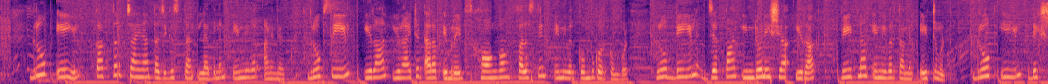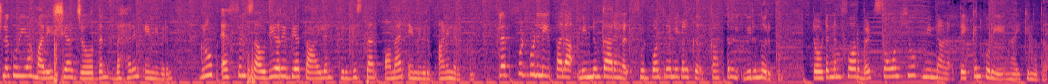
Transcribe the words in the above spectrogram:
ഗ്രൂപ്പ് എയിൽ ഖത്തർ ചൈന തജിക്കിസ്ഥാൻ ലബനൻ എന്നിവർ അണിനിരക്കും. ഗ്രൂപ്പ് സിയിൽ Iran United Arab Emirates Hong Kong ഫലസ്തീൻ എന്നിവർ കൊമ്പുകോർക്കുമ്പോൾ ഗ്രൂപ്പ് ഡിയിൽ ജപ്പാൻ ഇന്തോനേഷ്യ ഇറാഖ് വിയറ്റ്നാം എന്നിവർ തമ്മിൽ ഏറ്റുമുട്ടും. ഗ്രൂപ്പ് ഇയിൽ ദക്ഷിണ കൊറിയ മലേഷ്യ ജോർദൻ ബഹ്റിൻ എന്നിവരും ഗ്രൂപ്പ് എഫിൽ Saudi Arabia Thailand Kyrgyzstan Oman എന്നിവരും അണിനിരക്കും. ക്ലബ് ഫുട്ബോളിലെ പല മിന്നും താരങ്ങൾ ഫുട്ബോൾ പ്രേമികൾക്ക് ഖത്തറിൽ വിരുന്നൊരുക്കും. ടോട്ടനം ഫോർവേഡ് സോൺ ഹ്യൂബ് മിന്നാണ് തെക്കൻ കൊറിയയെ നയിക്കുന്നത്.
